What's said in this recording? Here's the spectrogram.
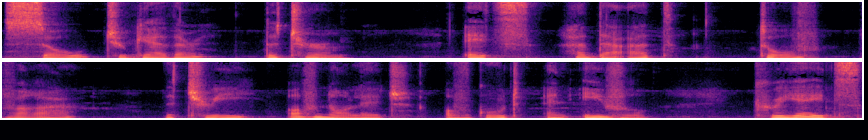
So together the term Etz Hada'at Tov Vara, the tree of knowledge of good and evil, creates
